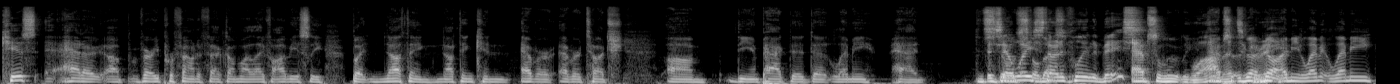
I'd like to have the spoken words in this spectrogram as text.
Kiss had a, a very profound effect on my life, obviously, but nothing nothing can ever ever touch um, the impact that, that Lemmy had. Is Still- that why you still does. started playing the bass? Absolutely. Wow, that's Absolutely. great. No, I mean, Lemmy, Lemmy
